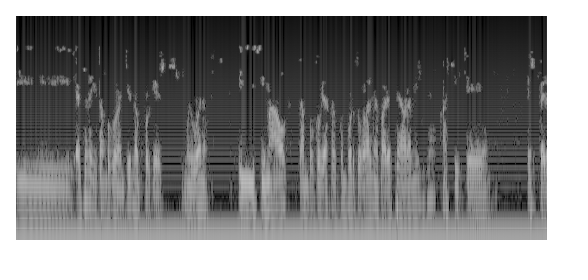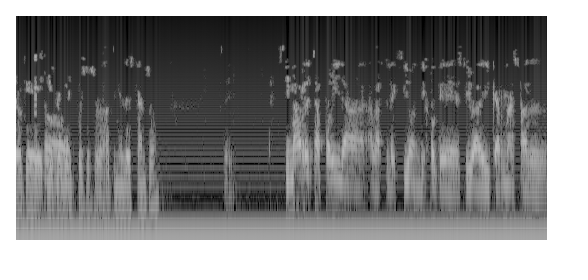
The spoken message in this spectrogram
Y eso sí que tampoco lo entiendo porque es muy bueno. Y Simao tampoco viaja con Portugal, me parece, ahora mismo. Así que espero que eso... pues eso, ha tenido descanso. Sí. Simao rechazó ir a, la selección, dijo que se iba a dedicar más al,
